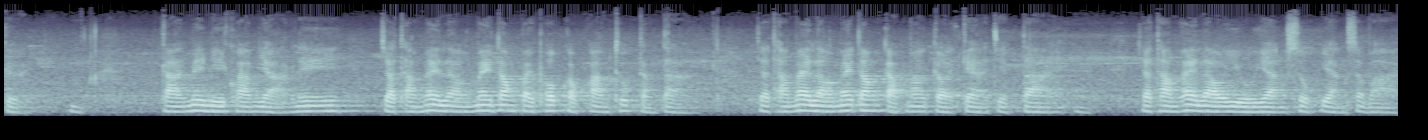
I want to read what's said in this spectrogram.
เกิด การไม่มีความอยากนี้ จะทำให้เราไม่ต้องไปพบกับความทุกข์ต่างๆ จะทำให้เราไม่ต้องกลับมาเกิดแก่เจ็บตาย จะทำให้เราอยู่อย่างสุขอย่างสบาย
